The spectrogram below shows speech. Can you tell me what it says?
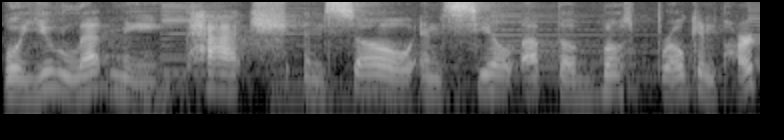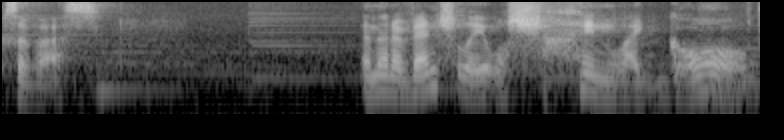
Will you let me patch and sew and seal up the most broken parts of us? And then eventually it will shine like gold.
